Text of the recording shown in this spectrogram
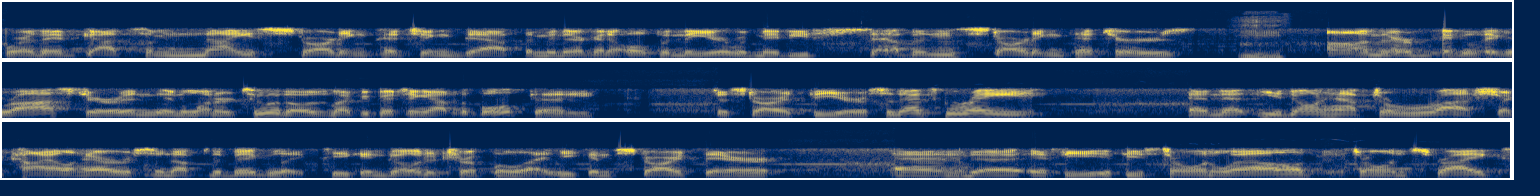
where they've got some nice starting pitching depth. I mean, they're going to open the year with maybe seven starting pitchers mm-hmm. on their big league roster, and, and one or two of those might be pitching out of the bullpen to start the year. So that's great. And that you don't have to rush a Kyle Harrison up to the big leagues. He can go to AAA. He can start there, and uh, if he if he's throwing well, if he's throwing strikes,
